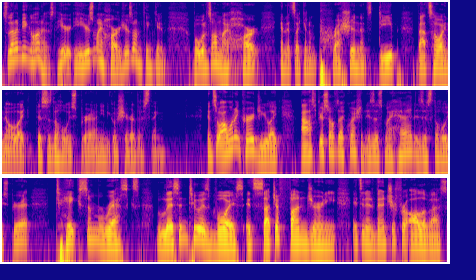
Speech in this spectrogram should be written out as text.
So then I'm being honest. Here here's my heart. Here's what I'm thinking. But when it's on my heart and it's like an impression that's deep, that's how I know like this is the Holy Spirit. I need to go share this thing. And so I want to encourage you like ask yourself that question. Is this my head? Is this the Holy Spirit? Take some risks. Listen to his voice. It's such a fun journey. It's an adventure for all of us,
